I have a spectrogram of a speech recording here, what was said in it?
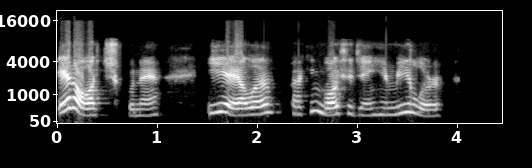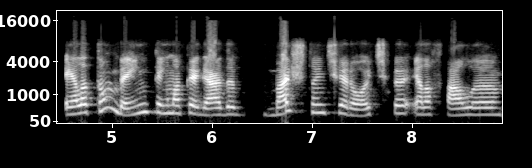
erótico, né? E ela, para quem gosta de Henry Miller, ela também tem uma pegada bastante erótica. Ela fala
